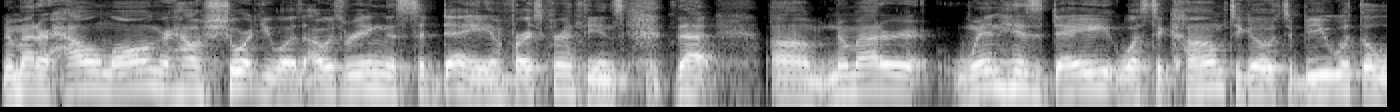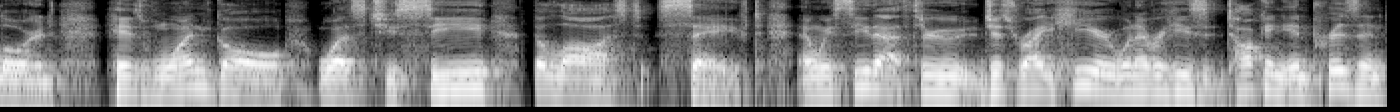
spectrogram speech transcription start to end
no matter how long or how short he was, I was reading this today in 1 Corinthians, that um, no matter when his day was to come to go to be with the Lord, his one goal was to see the lost saved. And we see that through just right here whenever he's talking in prison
